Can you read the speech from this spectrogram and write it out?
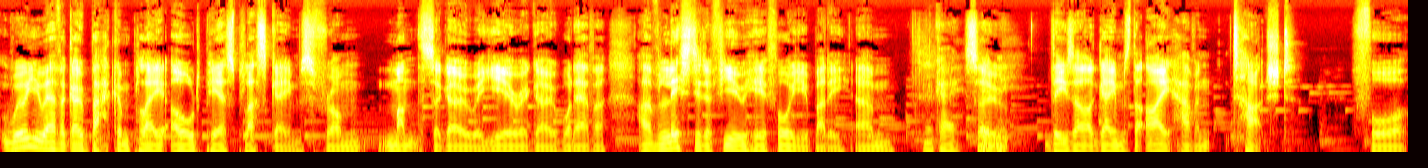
Will you ever go back and play old PS Plus games from months ago, a year ago, whatever? I've listed a few here for you, buddy. Um, Okay. so these are games that I haven't touched for,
